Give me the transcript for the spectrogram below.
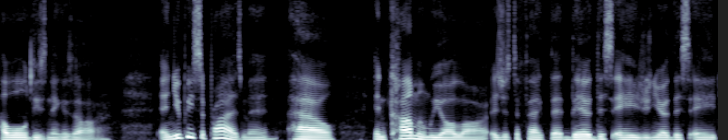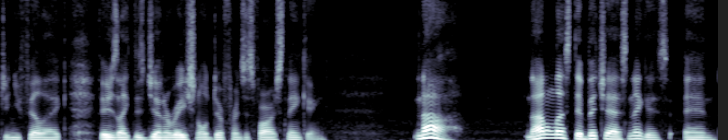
how old these niggas are. And you'd be surprised, man, how in common we all are. It's just the fact that they're this age and you're this age, and you feel like there's like this generational difference as far as thinking. Nah, not unless they're bitch ass niggas. And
